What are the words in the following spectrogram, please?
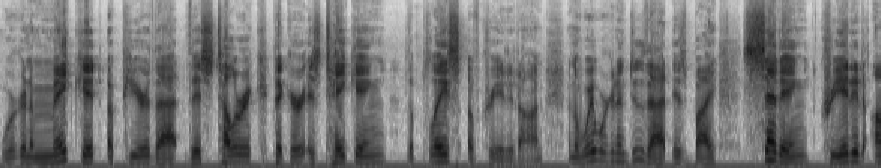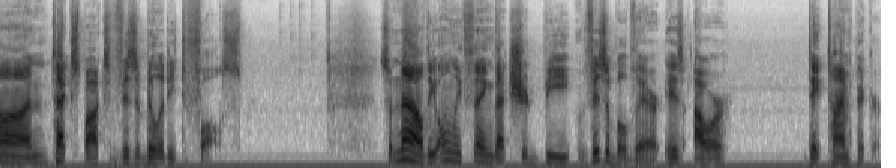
we're going to make it appear that this Telerik picker is taking the place of created on and the way we're going to do that is by setting created on text box visibility to false. So now the only thing that should be visible there is our date time picker.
